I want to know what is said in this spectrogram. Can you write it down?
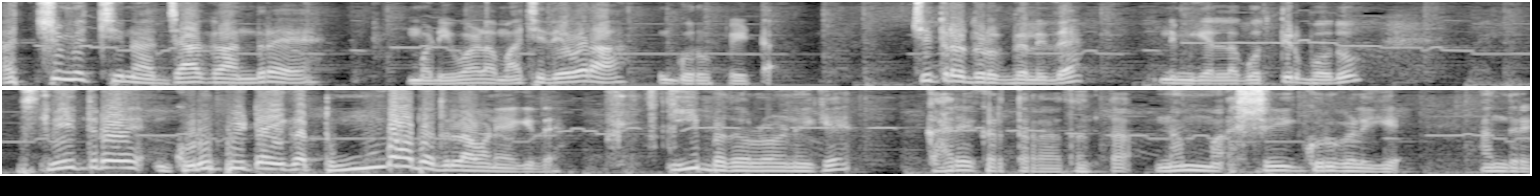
ಅಚ್ಚುಮೆಚ್ಚಿನ ಜಾಗ ಅಂದರೆ ಮಡಿವಾಳ ಮಾಚಿದೇವರ ಗುರುಪೀಠ. ಚಿತ್ರದುರ್ಗದಲ್ಲಿದೆ. ನಿಮಗೆಲ್ಲ ಗೊತ್ತಿರ್ಬೋದು. ಸ್ನೇಹಿತರೆ, ಗುರುಪೀಠ ಈಗ ತುಂಬ ಬದಲಾವಣೆಯಾಗಿದೆ. ಈ ಬದಲಾವಣೆಗೆ ಕಾರ್ಯಕರ್ತರಾದಂಥ ನಮ್ಮ ಶ್ರೀ ಗುರುಗಳಿಗೆ, ಅಂದರೆ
